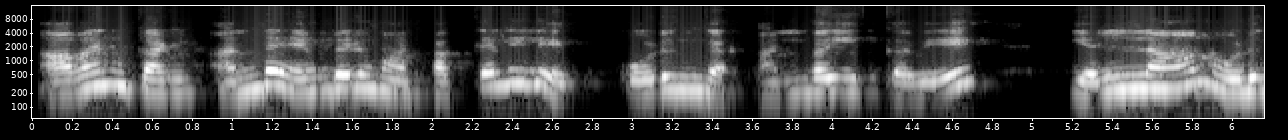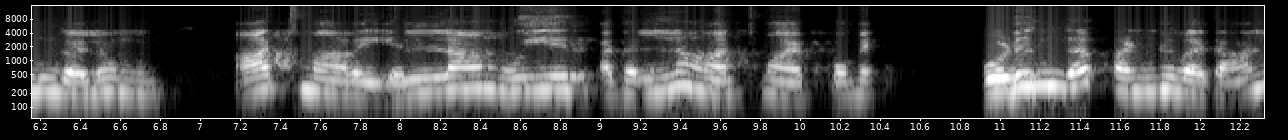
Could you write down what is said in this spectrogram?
அவன் கண் அந்த எம்பெருமான் பக்கலிலே ஒடுங்க அன்பயிக்கவே எல்லாம் ஒடுங்கலும். ஆத்மாவை எல்லாம் உயிர் அதெல்லாம் ஆத்மா எப்பவுமே. ஒடுங்க பண்ணுவதான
